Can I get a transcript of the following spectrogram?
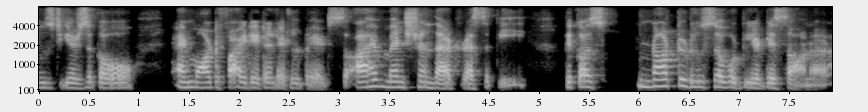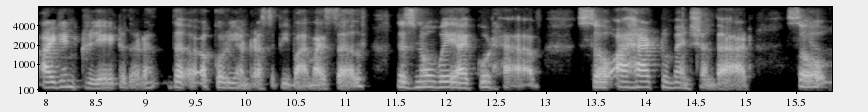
used years ago and modified it a little bit. So I have mentioned that recipe because not to do so would be a dishonor. I didn't create the, the a Korean recipe by myself. There's no way I could have. So I had to mention that. So yeah.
